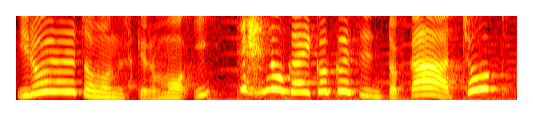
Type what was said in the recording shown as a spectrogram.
いろいろいると思うんですけども一定の外国人とか長期滞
